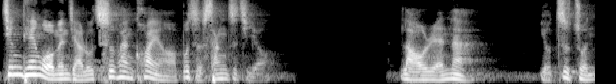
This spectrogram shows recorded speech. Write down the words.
今天我们假如吃饭快啊，不止伤自己哦，老人呐有自尊。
